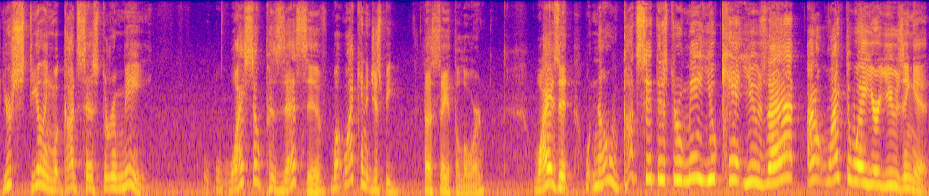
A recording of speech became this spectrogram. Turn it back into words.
you're stealing what God says through me. Why so possessive? Why can't it just be, Thus saith the Lord? Why is it? No, God said this through me. You can't use that. I don't like the way you're using it.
